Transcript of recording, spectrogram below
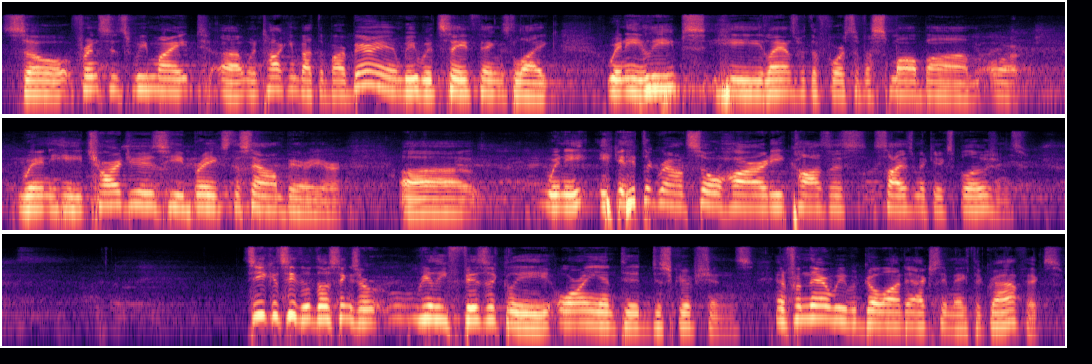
So, for instance, we might, uh, when talking about the barbarian, we would say things like, when he leaps, he lands with the force of a small bomb, or when he charges, he breaks the sound barrier. Uh, when he, he can hit the ground so hard, he causes seismic explosions. So you can see that those things are really physically oriented descriptions. And from there, we would go on to actually make the graphics.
